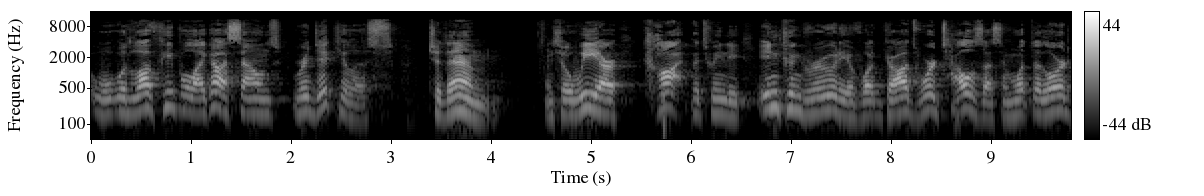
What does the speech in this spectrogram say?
would love people like us sounds ridiculous to them. And so we are caught between the incongruity of what God's Word tells us and what the Lord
